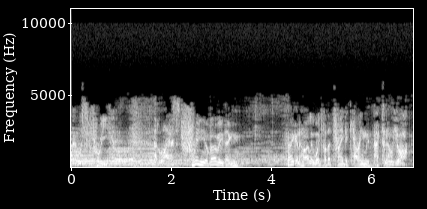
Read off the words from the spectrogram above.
I was free. At last, free of everything. I could hardly wait for the train to carry me back to New York.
